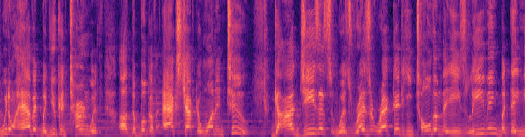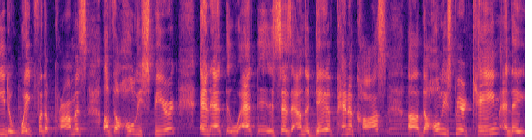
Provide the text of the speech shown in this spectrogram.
we don't have it, but you can turn with uh, the book of Acts, chapter 1 and 2. God, Jesus, was resurrected. He told them that He's leaving, but they need to wait for the promise of the Holy Spirit. And at, the, at it says on the day of Pentecost, uh, the Holy Spirit came and they,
